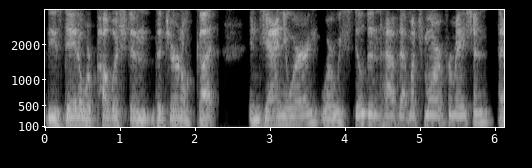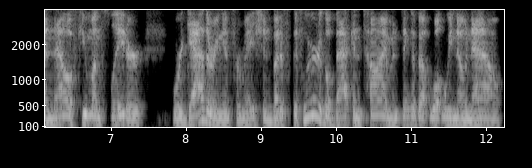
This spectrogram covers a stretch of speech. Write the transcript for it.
These data were published in the journal Gut in January, where we still didn't have that much more information. And now, a few months later, we're gathering information. But if, if we were to go back in time and think about what we know now,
